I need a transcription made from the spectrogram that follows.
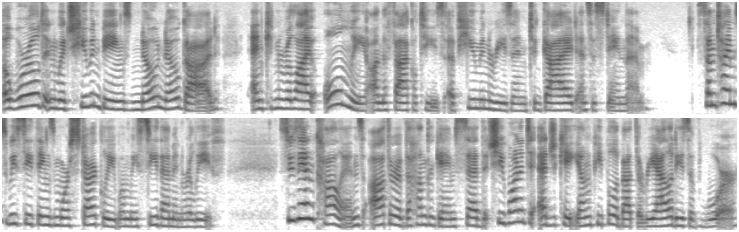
a world in which human beings know no God and can rely only on the faculties of human reason to guide and sustain them. Sometimes we see things more starkly when we see them in relief. Suzanne Collins, author of The Hunger Games, said that she wanted to educate young people about the realities of war.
